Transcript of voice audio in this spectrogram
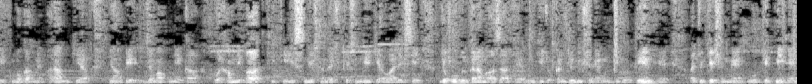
ایک موقع ہمیں فراہم کیا یہاں پہ جمع ہونے کا۔ اور ہم نے بات کی کہ اس نیشنل ایجوکیشن ڈے کے حوالے سے، جو ابو الکلام آزاد ہے، ان کی جو کنٹریبیوشن ہے، ان کی جو دین ہے ایجوکیشن میں وہ کتنی ہے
